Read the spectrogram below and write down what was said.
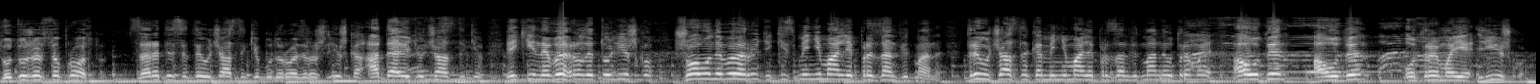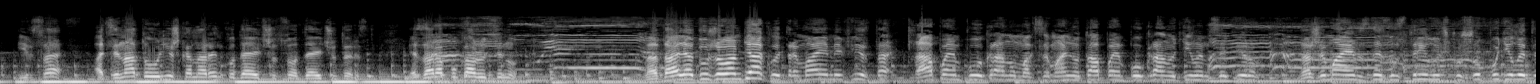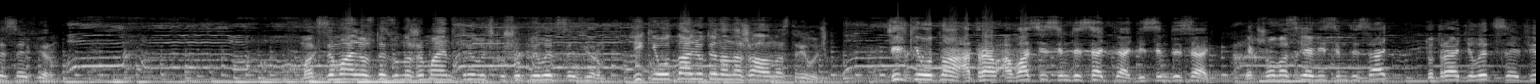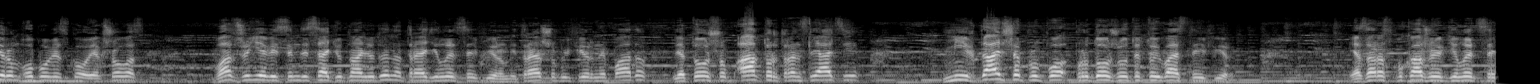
Тут дуже все просто. Серед 10 учасників буде розіграш ліжка, а 9 учасників, які не виграли то ліжко, що вони виграють? Якийсь мінімальний презент від мене. Три учасника мінімальний презент від мене отримає, а один, а один отримає ліжко. І все. А ціна того ліжка на ринку 9600, 9400. Я зараз покажу ціну. Наталя, дуже вам дякую. Тримаємо ефір. Та тапаємо по екрану, максимально тапаємо по екрану, ділимося ефіром. Нажимаємо знизу стрілочку, щоб поділитися ефіром. Максимально знизу нажимаємо стрілочку, щоб ділитися ефіром. Тільки одна людина нажала на стрілочку. Тільки одна, а треба, а вас є 75, 80. Якщо у вас є 80, то треба ділитися ефіром обов'язково. Якщо у вас у вас вже є 81 людина, треба ділитися ефіром. І треба, щоб ефір не падав, для того, щоб автор трансляції міг далі продовжувати той вести ефір. Я зараз покажу, як ділитися.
